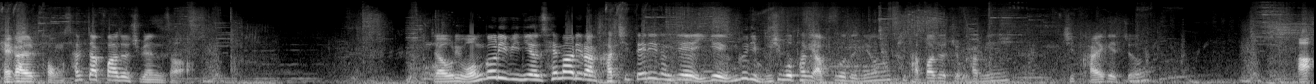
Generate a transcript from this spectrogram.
대갈통 살짝 빠져주면서 자 우리 원거리 미니언 3마리랑 같이 때리는 게 이게 은근히 무시 못하게 아프거든요 피 다 빠졌죠 카미 집 가야겠죠 아.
